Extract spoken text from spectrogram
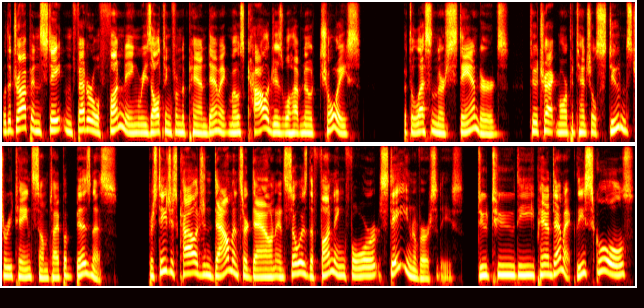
With a drop in state and federal funding resulting from the pandemic, most colleges will have no choice but to lessen their standards to attract more potential students to retain some type of business. Prestigious college endowments are down, and so is the funding for state universities due to the pandemic. These schools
